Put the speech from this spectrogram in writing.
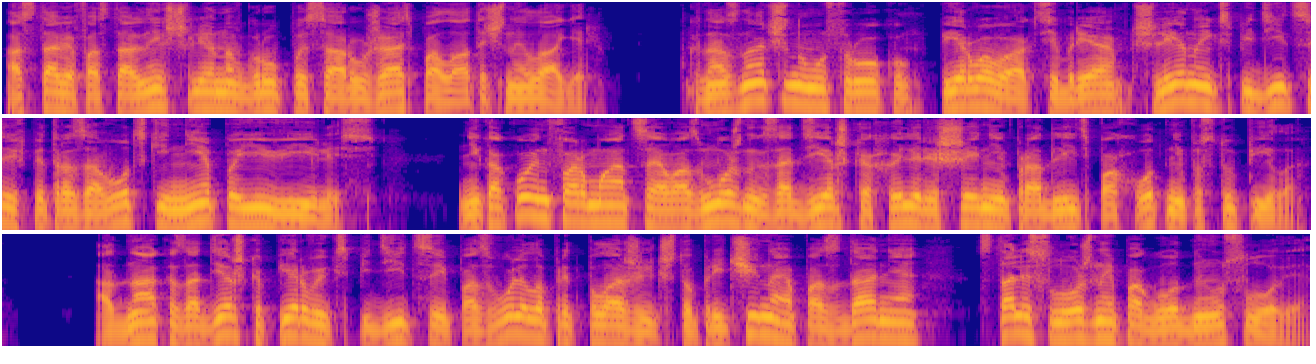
оставив остальных членов группы сооружать палаточный лагерь. К назначенному сроку, 1 октября, члены экспедиции в Петрозаводске не появились. Никакой информации о возможных задержках или решении продлить поход не поступило. Однако задержка первой экспедиции позволила предположить, что причиной опоздания стали сложные погодные условия.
